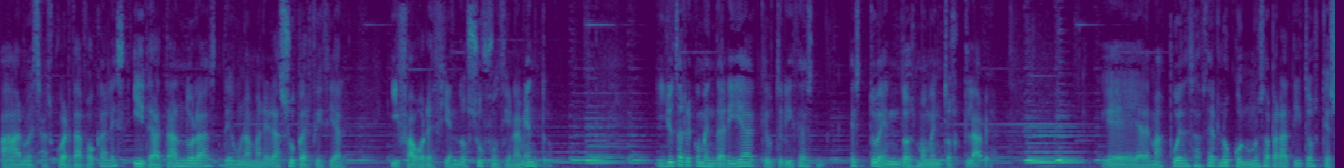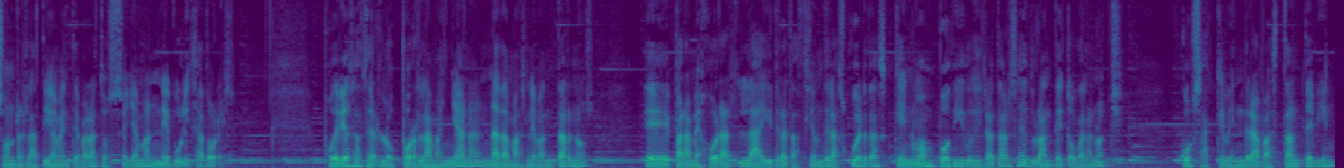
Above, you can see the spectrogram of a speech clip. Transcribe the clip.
a nuestras cuerdas vocales, hidratándolas de una manera superficial y favoreciendo su funcionamiento. Y yo te recomendaría que utilices esto en dos momentos clave. Y además puedes hacerlo con unos aparatitos que son relativamente baratos, se llaman nebulizadores. Podrías hacerlo por la mañana, nada más levantarnos, eh, para mejorar la hidratación de las cuerdas que no han podido hidratarse durante toda la noche, cosa que vendrá bastante bien,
